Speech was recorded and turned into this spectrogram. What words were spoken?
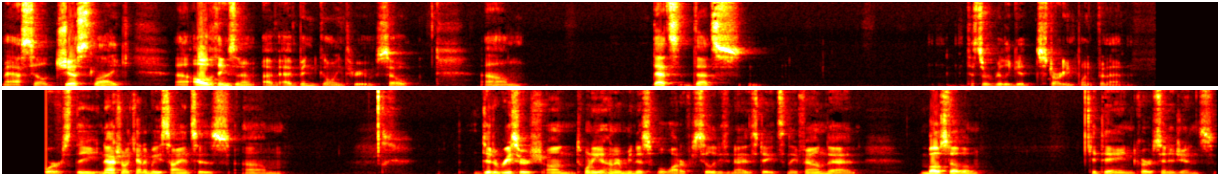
mast cell, just like uh, all the things that i have I've been going through. So, um, that's that's that's a really good starting point for that. Worse, the National Academy of Sciences um, did a research on 2,800 municipal water facilities in the United States, and they found that most of them contain carcinogens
